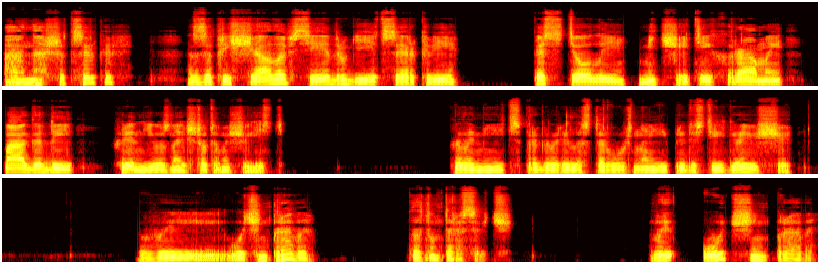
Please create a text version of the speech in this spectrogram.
А наша церковь запрещала все другие церкви. Костелы, мечети, храмы, пагоды. Хрен его знает, что там еще есть. Коломеец проговорил осторожно и предостерегающе. «Вы очень правы, Платон Тарасович. Вы очень правы.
